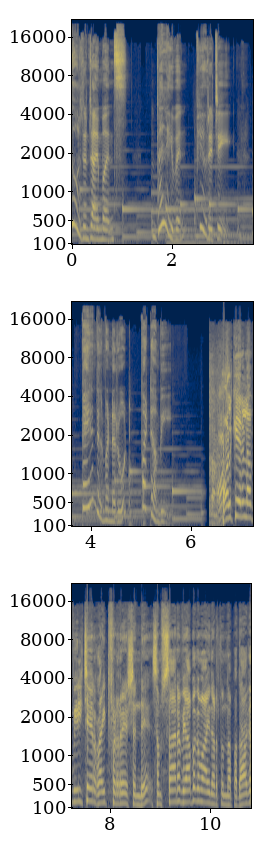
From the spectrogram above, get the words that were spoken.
Golden diamonds. Believe in purity Perinthalmanna road Pattambi all Kerala wheelchair right ഫെഡറേഷന്റെ സംസ്ഥാന വ്യാപകമായി നടത്തുന്ന പതാക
